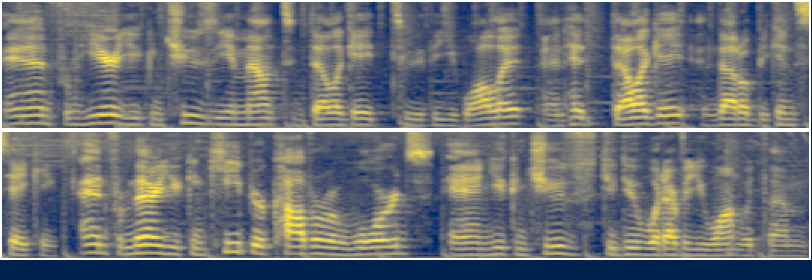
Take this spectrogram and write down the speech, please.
and from here, you can choose the amount to delegate to the wallet and hit delegate and that'll begin staking. And from there, you can keep your Kava rewards and you can choose to do whatever you want with them.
